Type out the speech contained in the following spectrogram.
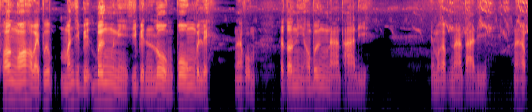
พองอเข้าไปปุ๊บมันจะเบิ้งนี่ที่เป็นโล่งโป่งไปเลยนะครับผมแต่ตอนนี้เขาเบิ้งหน้าตาดี เห็นไหมครับหน้าตาดีนะครับ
